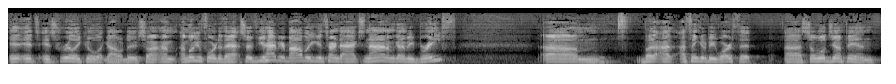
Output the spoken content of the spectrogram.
it, it's it's really cool what God will do. So I'm I'm looking forward to that. So if you have your Bible, you can turn to Acts nine. I'm going to be brief, um, but I, I think it'll be worth it. Uh, so we'll jump in.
